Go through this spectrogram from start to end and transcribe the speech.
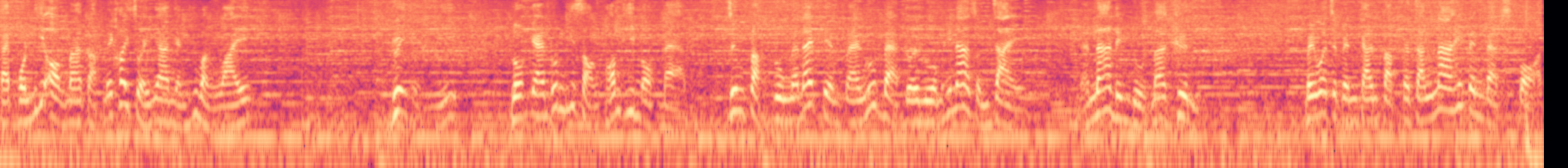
แต่ผลที่ออกมากลับไม่ค่อยสวยงามอย่างที่หวังไว้ ด้วยเหตุนี้โลแกนรุ่นที่ 2 พร้อมทีมออกแบบ จึงปรับปรุงและได้เปลี่ยนแปลงรูปแบบโดยรวมให้น่าสนใจ และน่าดึงดูดมากขึ้น ไม่ว่าจะเป็นการปรับกระจังหน้าให้เป็นแบบสปอร์ต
